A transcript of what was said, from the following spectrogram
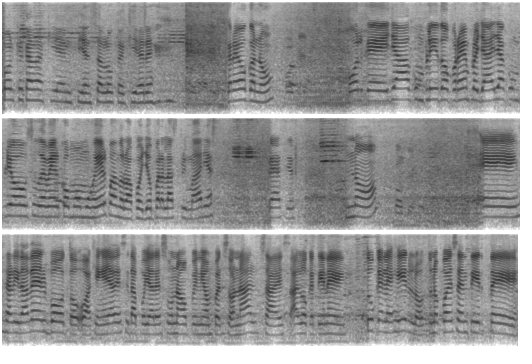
Porque cada quien piensa lo que quiere. Creo que no. ¿Por qué? Porque ella ha cumplido, por ejemplo, ya ella cumplió su deber como mujer cuando lo apoyó para las primarias. Gracias. No. ¿Por qué? Eh, en realidad el voto o a quien ella decida apoyar es una opinión personal, o sea, es algo que tiene tú que elegirlo, tú no puedes sentirte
